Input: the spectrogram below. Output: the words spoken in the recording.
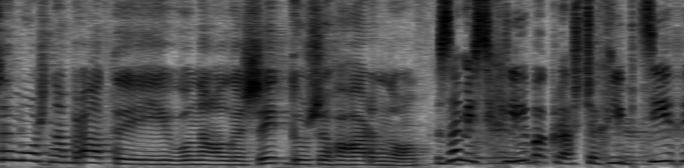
Це можна брати, і вона лежить дуже гарно. Замість хліба краще хлібці.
